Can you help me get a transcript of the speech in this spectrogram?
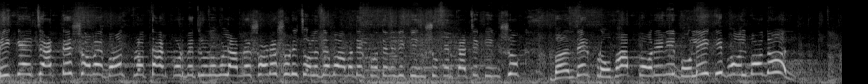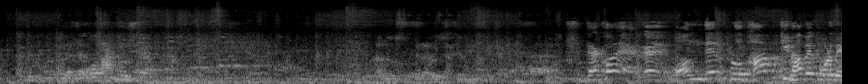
বিকেল চারটের সময় বন্ধ প্রত্যাহার করবে তৃণমূল। আমরা সরাসরি চলে যাব আমাদের প্রতিনিধি কিংসুকের কাছে। কিংসুক বন্ধের প্রভাব পড়েনি বলেই কি ভোল বদল দেখো বন্ধের প্রভাব কীভাবে পড়বে?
